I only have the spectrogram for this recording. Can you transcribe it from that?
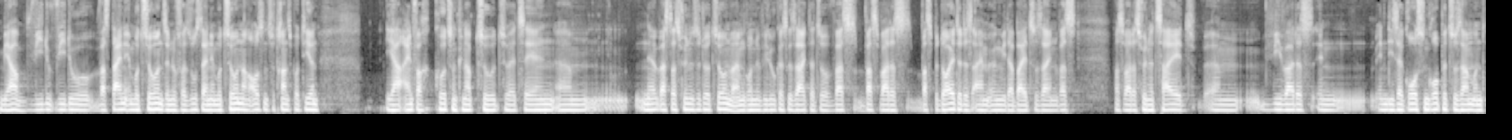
ja, wie du, wie du, was deine Emotionen sind. Du versuchst deine Emotionen nach außen zu transportieren. Ja, einfach kurz und knapp zu, zu erzählen, ähm, ne, was das für eine Situation war. Im Grunde, wie Lukas gesagt hat, so was, was war das, was bedeutet es einem irgendwie dabei zu sein? Was, was war das für eine Zeit, ähm, wie war das in, in dieser großen Gruppe zusammen und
